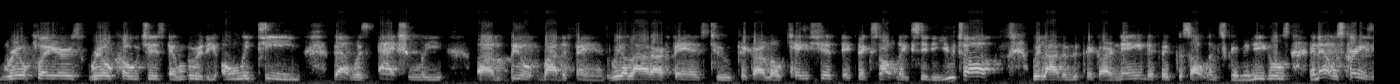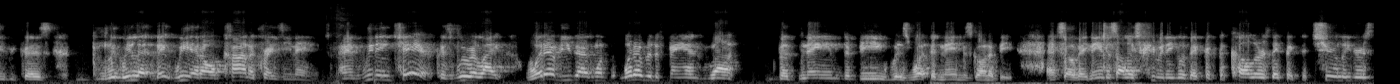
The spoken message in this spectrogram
real players, real coaches, and we were the only team that was actually um, built by the fans. We allowed our fans to pick our location. They picked Salt Lake City, Utah. We allowed them to pick our name. They picked the Salt Lake Screaming Eagles, and that was crazy because we, we let they, we had all kind of crazy names, and we didn't care because we were like, whatever you guys want, whatever the fans want the name to be is what the name is going to be. And so they named the Salt Lake Screaming Eagles. They picked the colors. They picked the cheerleaders.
